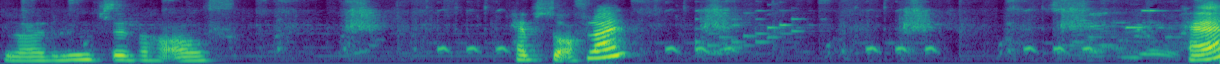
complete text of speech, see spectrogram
Leute, du hübst einfach auf. Hebst du offline? Hä?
